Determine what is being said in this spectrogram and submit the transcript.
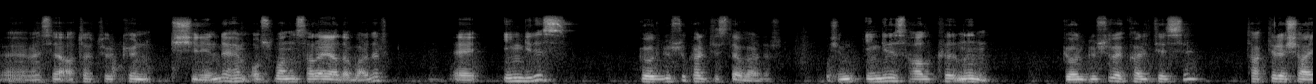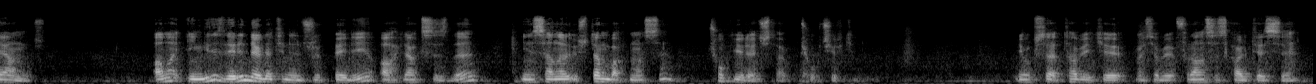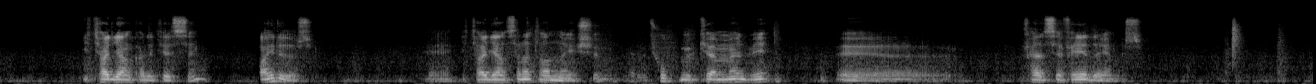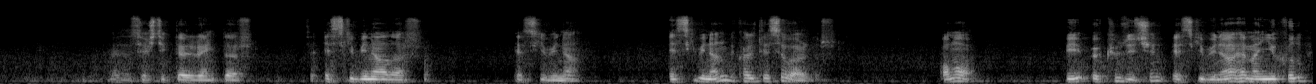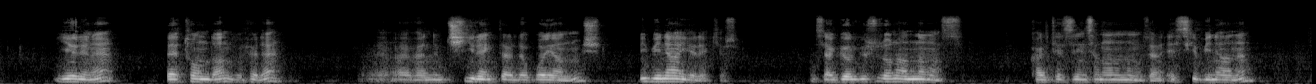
E, mesela Atatürk'ün kişiliğinde hem Osmanlı sarayı da vardır. E, İngiliz görgüsü kalitesi de vardır. Şimdi İngiliz halkının görgüsü ve kalitesi takdire şayandır. Ama İngilizlerin devletinin züppeliği, ahlaksızlığı, insanlara üstten bakması çok iğrenç tabii, çok çirkin. Yoksa tabii ki mesela bir Fransız kalitesi, İtalyan kalitesi ayrıdır. Ee, İtalyan sanat anlayışı çok mükemmel bir e, felsefeye dayanır. Ee, seçtikleri renkler, eski binalar, eski bina. Eski binanın bir kalitesi vardır. Ama bir öküz için eski bina hemen yıkılıp yerine betondan böyle e, efendim çiğ renklerde boyanmış bir bina gerekir. Mesela görgüsüz onu anlamaz. Kalitesiz insan anlamaz. Yani eski binanın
